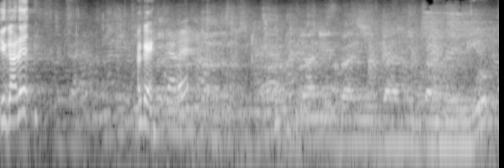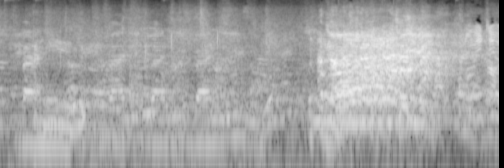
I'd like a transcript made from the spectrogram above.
You got it? Okay. Bunny, bunny, bunny, bunny, bunny, bunny, bunny, bunny. only two.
